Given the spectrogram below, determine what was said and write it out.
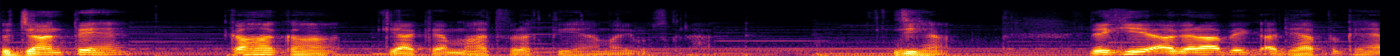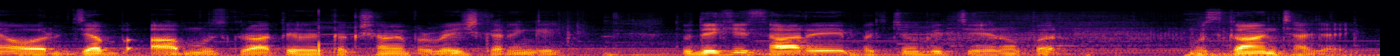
तो जानते हैं कहाँ कहाँ क्या क्या महत्व रखती है हमारी मुस्कुराहट। जी हाँ। देखिए अगर आप एक अध्यापक हैं और जब आप मुस्कुराते हुए कक्षा में प्रवेश करेंगे तो देखिए सारे बच्चों के चेहरों पर मुस्कान छा जाएगी।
